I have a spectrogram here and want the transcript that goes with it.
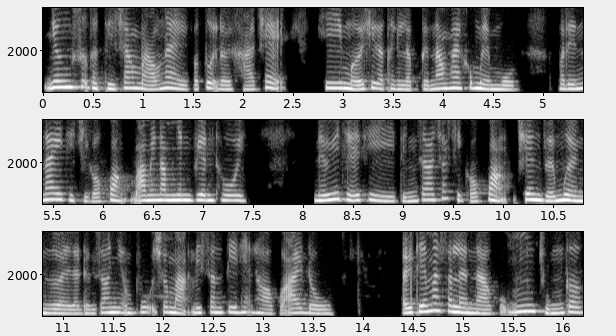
Nhưng sự thật thì trang báo này có tuổi đời khá trẻ khi mới chỉ được thành lập từ năm 2011 và đến nay thì chỉ có khoảng 35 nhân viên thôi. Nếu như thế thì tính ra chắc chỉ có khoảng trên dưới 10 người là được giao nhiệm vụ cho mạng đi săn tin hẹn hò của idol. Ấy thế mà săn lần nào cũng trúng cơ.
